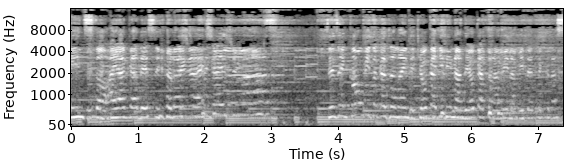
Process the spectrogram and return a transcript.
リンツと彩香です。よろしくお願いします。全然コンビとかじゃないんで今日限りなんでよかったらみんな見てってください。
